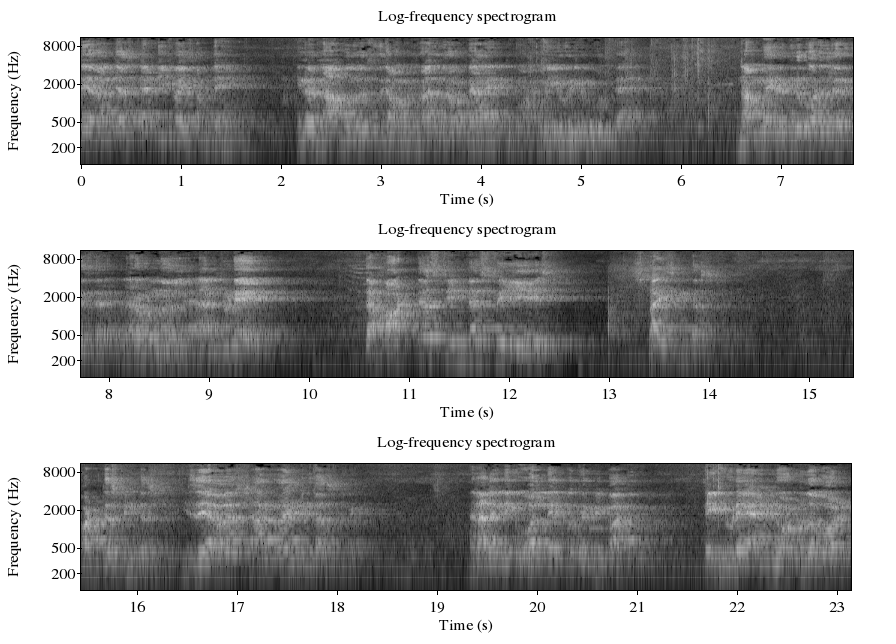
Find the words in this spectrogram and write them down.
There are just thirty five something இன்னொரு நாற்பது வருஷத்துக்கு அவங்க அதுக்கப்புறம் பேரன் எடுத்துக்குவாங்க ஒய்யு ஒய்யு கொடுத்தேன். நம்ம எடுத்துட்டு போறதுல இருக்கு சார் வேற ஒண்ணும் இல்லை. And today the hottest industry is spice industry hottest industry is ever sunrise industry அதனால இன்னைக்கு வேர்ல்டே இப்போ திரும்பி பார்க்குது. இன்னைக்கு today I am not to the world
